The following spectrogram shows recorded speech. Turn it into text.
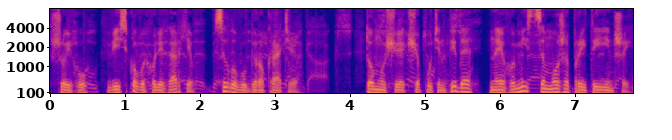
шойгу, військових олігархів, силову бюрократію. Тому що якщо Путін піде, на його місце може прийти інший.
